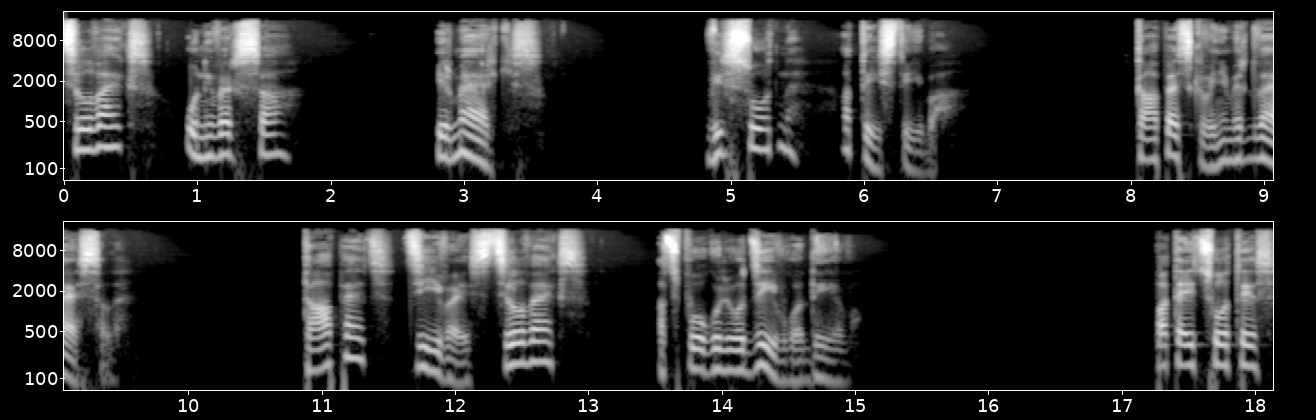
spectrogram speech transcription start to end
Cilvēks universā ir mērķis, virsotne attīstībā, tāpēc, ka viņam ir dvēsele. Tāpēc dzīvais cilvēks atspoguļo dzīvo dievu. Pateicoties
